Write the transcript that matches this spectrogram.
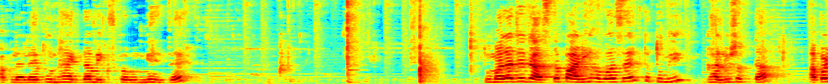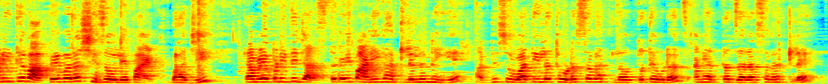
आपल्याला हे पुन्हा एकदा मिक्स करून घ्यायचं आहे तुम्हाला जे जास्त पाणी हवं असेल तर तुम्ही घालू शकता. आपण इथे वाफेवरच शिजवले पा भाजी. त्यामुळे आपण इथे जास्त काही पाणी घातलेलं नाही आहे अगदी सुरुवातीला थोडंसं घातलं होतं तेवढंच आणि आत्ता जरासं घातलं आहे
